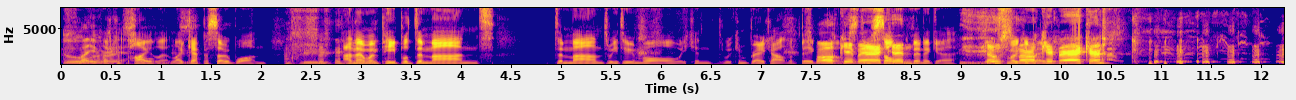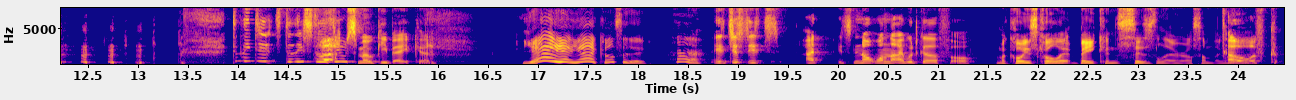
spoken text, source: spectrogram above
Flavour like a it. pilot, like episode one, and then when people demand demand we do more, we can we can break out the big Smoky dogs, do salt bacon. and vinegar, No Yeah, smoky bacon. Do they do? Do they still do smoky bacon? Yeah, yeah, yeah. Of course they do. Huh. It's just it's I, it's not one that I would go for. McCoys call it bacon sizzler or something. Oh, that. of course.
